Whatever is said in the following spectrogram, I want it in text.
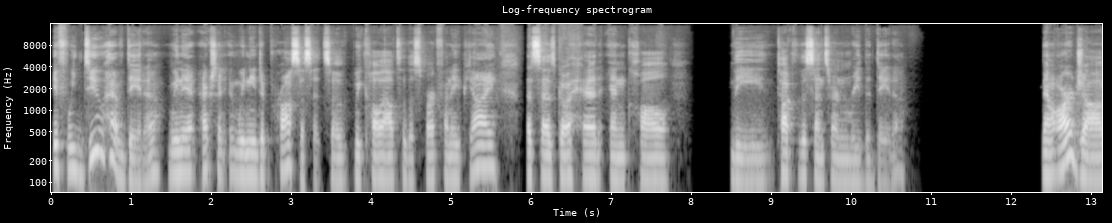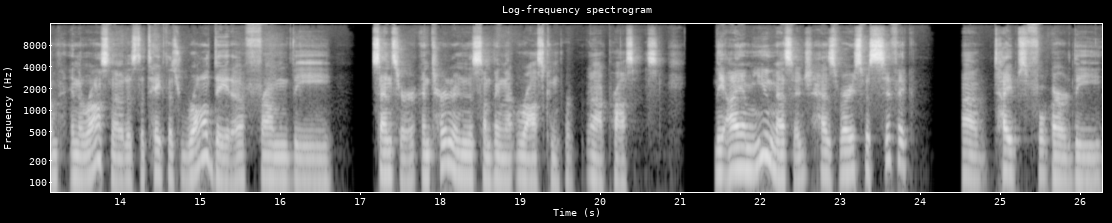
If we do have data, we need, actually we need to process it. So we call out to the SparkFun API that says go ahead and call the talk to the sensor and read the data. Now our job in the ROS node is to take this raw data from the sensor and turn it into something that ROS can uh, process. The IMU message has very specific uh, types for or the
